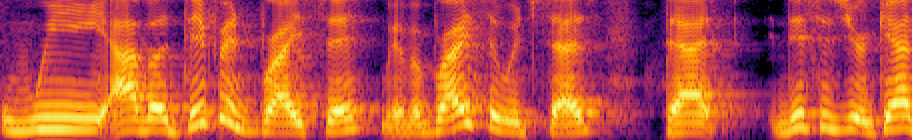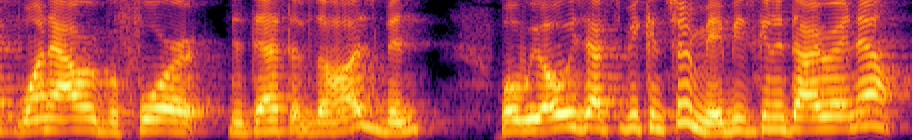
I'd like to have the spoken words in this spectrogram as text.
we have a different brisa. We have a brisa which says that this is your get one hour before the death of the husband. Well, we always have to be concerned. Maybe he's going to die right now.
